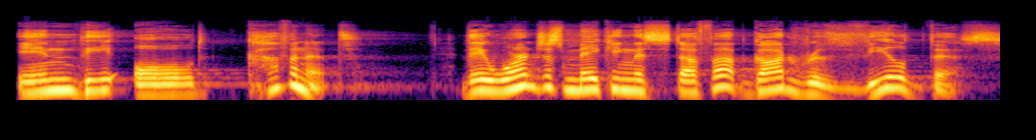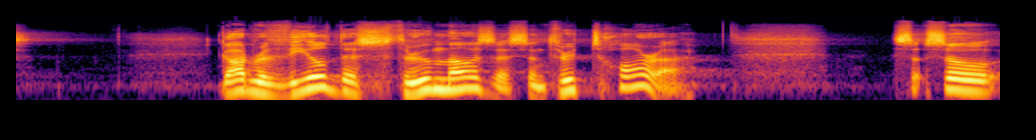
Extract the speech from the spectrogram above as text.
in the old covenant. They weren't just making this stuff up, God revealed this. God revealed this through Moses and through Torah. So, so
